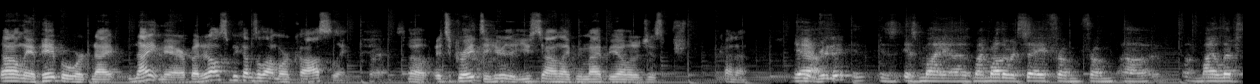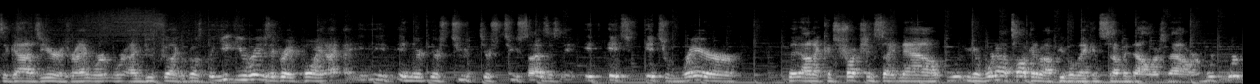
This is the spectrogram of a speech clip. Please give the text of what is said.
not only a paperwork night, nightmare, but it also becomes a lot more costly. Right. So it's great to hear that you sound like we might be able to just kind of yeah, is, is my uh, my mother would say from from uh, my lips to God's ears, right? Where, where I do feel like it goes. But you, you raise a great point. I, I, and there, there's two there's two sides. It, it, it's it's rare that on a construction site now, you know, we're not talking about people making seven dollars an hour. We're, we're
